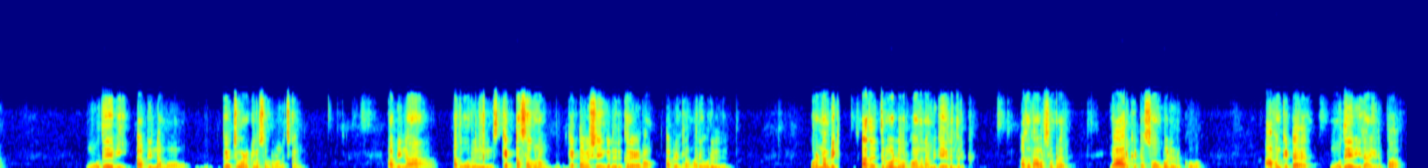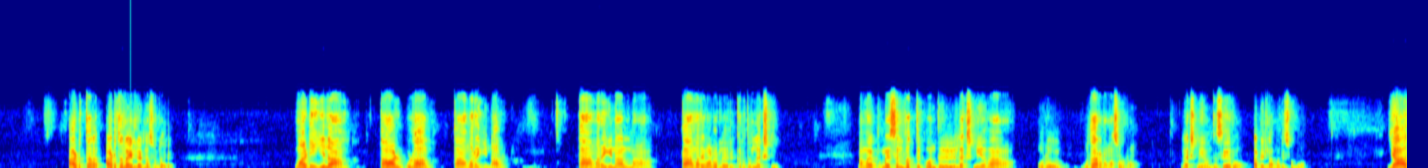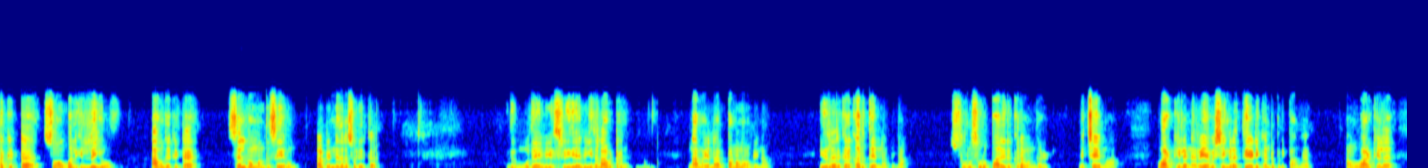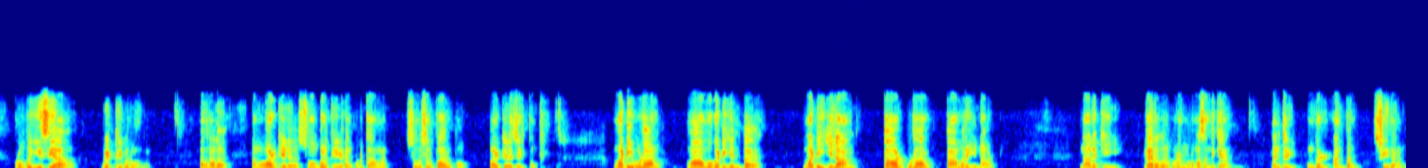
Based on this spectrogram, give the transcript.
மூதேவி அப்படின்னு நம்ம பேச்சு வழக்கில் சொல்கிறோம்னு வச்சுக்கோங்க. அப்படின்னா அது ஒரு கெட்ட சகுனம் கெட்ட விஷயங்கள் இருக்கிற இடம் அப்படின்ற மாதிரி ஒரு ஒரு நம்பிக்கை. அது திருவள்ளுவருக்கும் அந்த நம்பிக்கை இருந்திருக்கு. அதுதான் அவர் சொல்கிறாரு யார்கிட்ட சோம்பல் இருக்கோ அவங்கிட்ட மூதேவி தான் இருப்பா. அடுத்த அடுத்த லைனில் என்ன சொல்கிறாரு மடி இலான் தாழ் உளால் தாமரையினால். தாமரையினால்னா தாமரை மலரில் இருக்கிறது லக்ஷ்மி. நம்ம எப்பவுமே செல்வத்துக்கு வந்து லக்ஷ்மியை தான் ஒரு உதாரணமாக சொல்கிறோம் லக்ஷ்மி வந்து சேரும் அப்படின்ற மாதிரி சொல்லுவோம். யாருக்கிட்ட சோம்பல் இல்லையோ அவங்கக்கிட்ட செல்வம் வந்து சேரும் அப்படின்னு இதில் சொல்லியிருக்காரு. இது மூதேவி ஸ்ரீதேவி இதெல்லாம் விட்டுருங்க. நாம் என்ன பண்ணணும் அப்படின்னா இதில் இருக்கிற கருத்து என்ன அப்படின்னா சுறுசுறுப்பாக இருக்கிறவங்கள் நிச்சயமாக வாழ்க்கையில் நிறைய விஷயங்களை தேடி கண்டுபிடிப்பாங்க. அவங்க வாழ்க்கையில் ரொம்ப ஈஸியாக வெற்றி பெறுவாங்க. அதனால் நம்ம வாழ்க்கையில் சோம்பலுக்கு இடம் கொடுக்காம சுறுசுறுப்பாக இருப்போம் வாழ்க்கையில் ஜெயிப்போம். மடி உலான் மாமுகடி என்ப மடி இலான் தாழ் உலால் தாமரையினாள் நாளைக்கு வேற ஒரு குரல் மூலமாக சந்திக்கிறேன். நன்றி. உங்கள் அன்பன் ஸ்ரீதரன்.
